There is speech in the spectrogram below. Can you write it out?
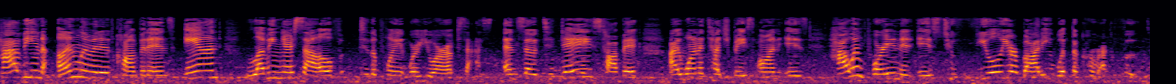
having unlimited confidence and loving yourself to the point where you are obsessed. And so today's topic I want to touch base on is how important it is to fuel your body with the correct foods.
